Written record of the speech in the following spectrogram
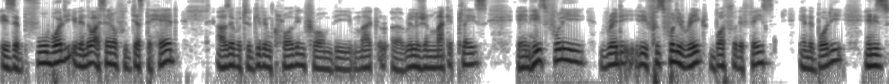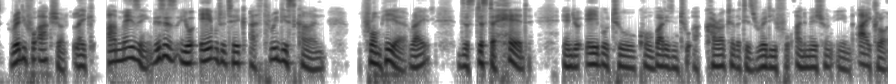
is a full body, even though I set off with just the head. I was able to give him clothing from the Mac, uh, Reallusion marketplace, and he's fully ready. He was fully rigged both for the face and the body, and he's ready for action. Like amazing! This is you're able to take a 3D scan from here, right? Just just a head, and you're able to convert it into a character that is ready for animation in iClone.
